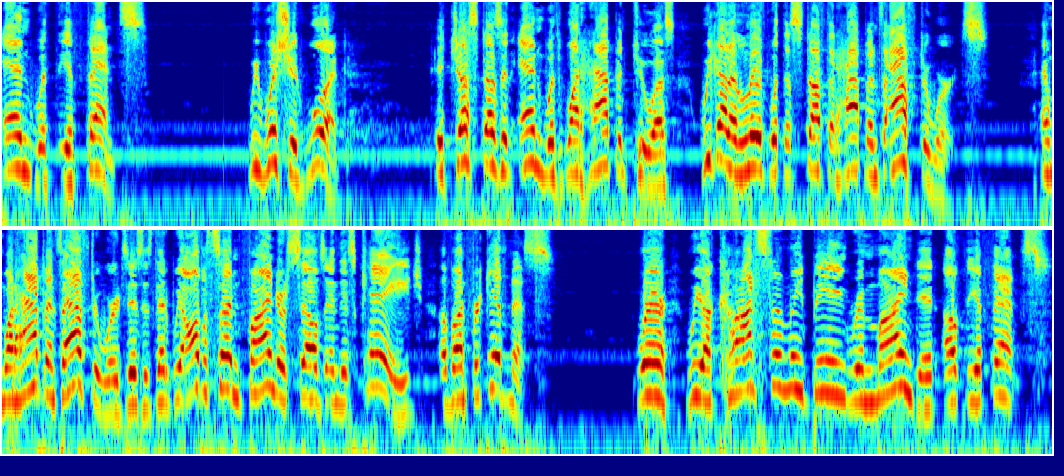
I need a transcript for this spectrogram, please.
end with the offense. We wish it would. It just doesn't end with what happened to us. We got to live with the stuff that happens afterwards. And what happens afterwards is, is that we all of a sudden find ourselves in this cage of unforgiveness, where we are constantly being reminded of the offense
